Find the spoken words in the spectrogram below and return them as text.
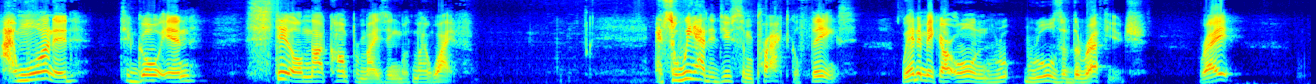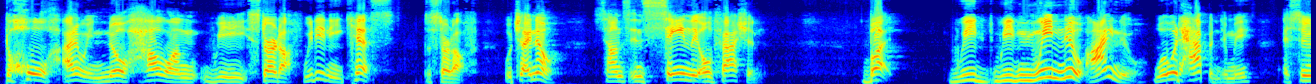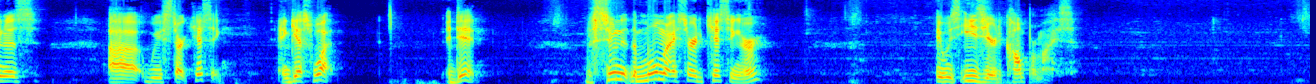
I wanted to go in still not compromising with my wife. And so we had to do some practical things. We had to make our own rules of the refuge, right? The whole, I don't even know how long we start off. We didn't even kiss to start off, which I know sounds insanely old fashioned. But we, we, we knew, I knew what would happen to me as soon as uh, we start kissing. And guess what? It did. The, soon, the moment I started kissing her, it was easier to compromise.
